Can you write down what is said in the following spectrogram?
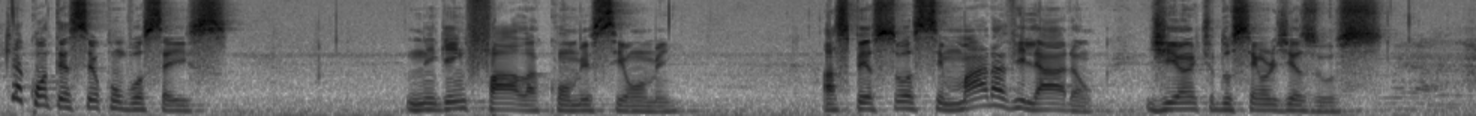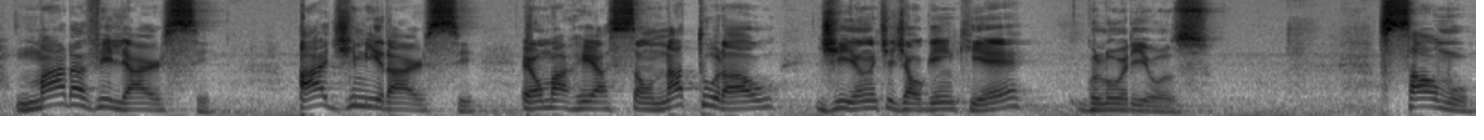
O que aconteceu com vocês? Ninguém fala como esse homem. As pessoas se maravilharam diante do Senhor Jesus. Maravilhar-se, admirar-se, é uma reação natural diante de alguém que é glorioso. Salmo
